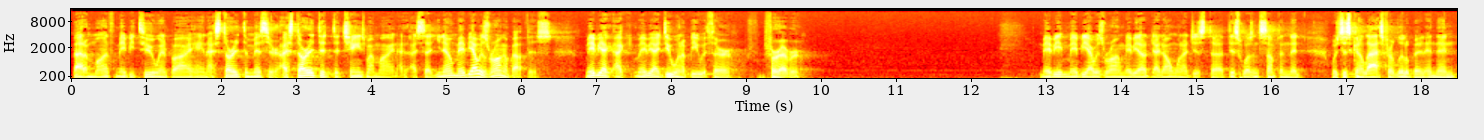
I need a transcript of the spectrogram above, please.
About a month, maybe two went by, and I started to miss her. I started to, to change my mind. I, I, said, you know, maybe I was wrong about this. Maybe I, I maybe I do want to be with her forever. Maybe, maybe I was wrong. Maybe I, I don't want to just, uh, this wasn't something that was just going to last for a little bit and then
